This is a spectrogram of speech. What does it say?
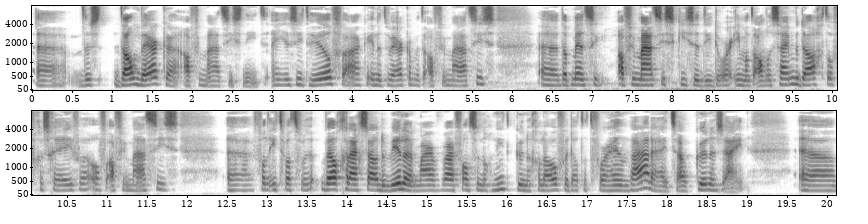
Uh, dus dan werken affirmaties niet. En je ziet heel vaak in het werken met affirmaties dat mensen affirmaties kiezen die door iemand anders zijn bedacht of geschreven, of affirmaties van iets wat ze wel graag zouden willen, maar waarvan ze nog niet kunnen geloven dat het voor hen waarheid zou kunnen zijn. Ehm,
